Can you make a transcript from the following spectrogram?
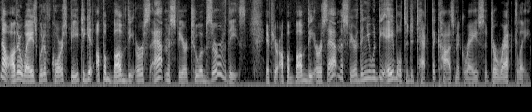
Now other ways would of course be to get up above the Earth's atmosphere to observe these. If you're up above the Earth's atmosphere, then you would be able to detect the cosmic rays directly.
